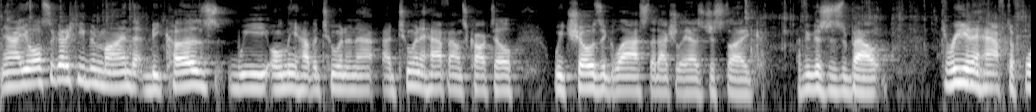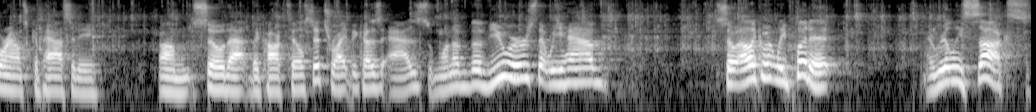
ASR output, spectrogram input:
Now you also got to keep in mind that because we only have a two and a, a two and a half ounce cocktail, we chose a glass that actually has just like, I think this is about three and a half to four ounce capacity um, so that the cocktail sits right because as one of the viewers that we have so eloquently put it, it really sucks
